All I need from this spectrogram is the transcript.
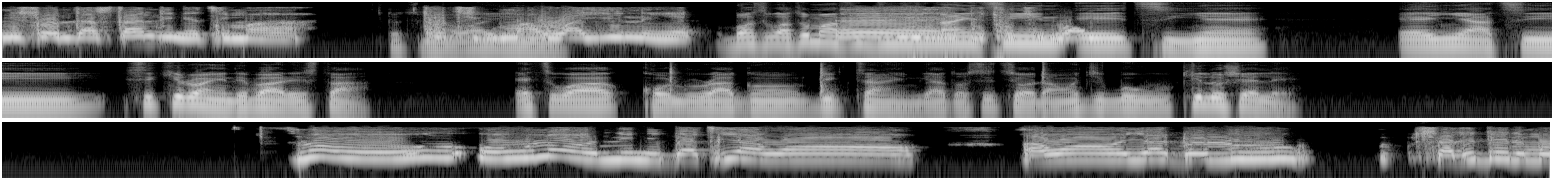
misunderstanding yẹn ti máa tó ti máa wáyé nìyẹn. nìyẹn. bọ́sìwá tó máa fi Eh, di nineteen eighty yẹn ẹ̀yin àti Síkírù Àyìndé Barrister ẹ ti wá kọlura gan big time yàtọ̀ sí ti ọ̀dọ̀ àwọn Jígbówú kí ló ṣẹlẹ̀? no òun náà ni ìgbà tí àwọn àwọn Yádolú ṣàdédé ni mo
